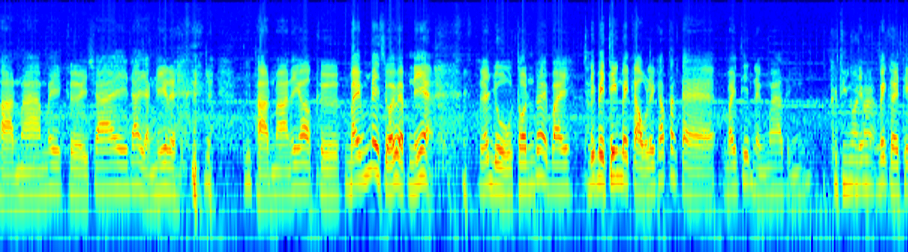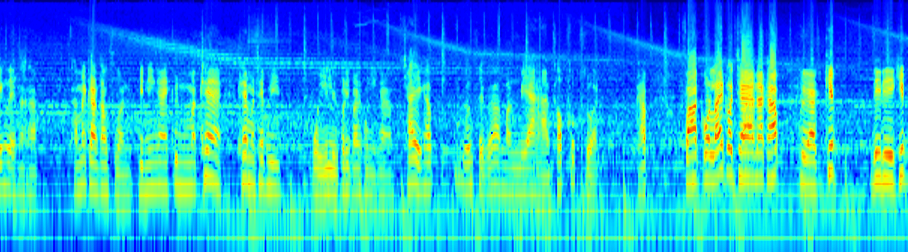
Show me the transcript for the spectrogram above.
ผ่านมาไม่เคยใช้ได้อย่างนี้เลย ที่ผ่านมานี่ก็คือใบมันไม่สวยแบบนี้ แล้วอยู่ทนด้วยใบนี่ไม่ทิ้งใบเก่าเลยครับ ตั้งแต่ใบที่หนึ่งมาถึงคือทิ้งน้อยนี่มากไม่เคยทิ้งเลยนะครับทำให้การทำสวนปีนี้ง่ายขึ้นมาแค่แค่มาใช้ ปุ๋ยหรือปริมาณของหญิงงามใช่ครับ รู้สึกว่ามันมีอาหารครบทุกส่วน ครับ ฝากกดไลค์กดแชร์นะครับเผื่อคลิปดีๆ คลิป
